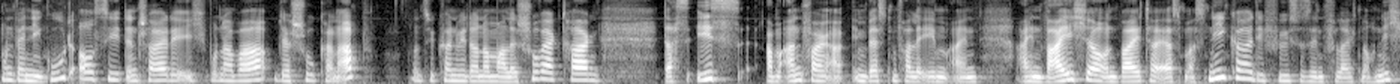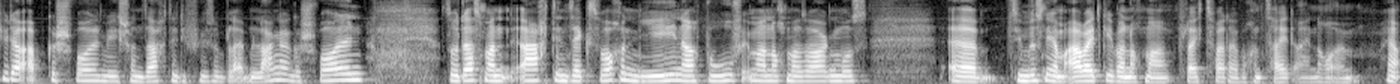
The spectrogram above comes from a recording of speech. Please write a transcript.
Und wenn die gut aussieht, entscheide ich, wunderbar, der Schuh kann ab und Sie können wieder normales Schuhwerk tragen. Das ist am Anfang im besten Falle eben ein, ein weicher und weiter erstmal Sneaker. Die Füße sind vielleicht noch nicht wieder abgeschwollen. Wie ich schon sagte, die Füße bleiben lange geschwollen, sodass man nach den sechs Wochen je nach Beruf immer noch mal sagen muss, äh, Sie müssen Ihrem Arbeitgeber noch mal vielleicht zwei, drei Wochen Zeit einräumen. Ja.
